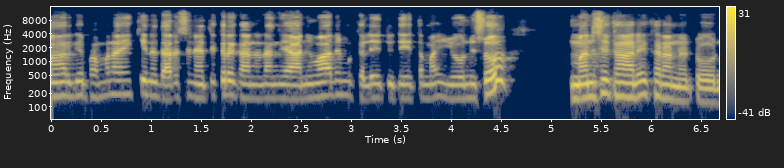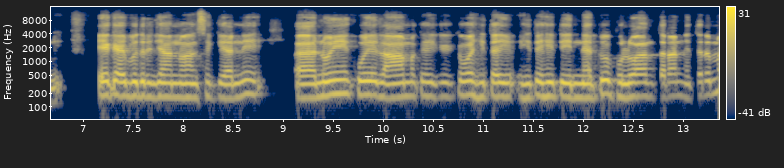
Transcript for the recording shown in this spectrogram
මාර්ගය පමණයි කියන දර්ශන ඇති කර ගන්නනගේ අනිවාර්යම කළ යුතු දේ තමයි යෝනිසෝ මනසිකාරය කරන්නට ඕනි. ඒකයි බුදුරජාණන් වහන්ස කියන්නේ නොයේ කොයි ලාමක එකකව හිත හිත හිතින් නැතුව පුළුවන් තරන් නිතරම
